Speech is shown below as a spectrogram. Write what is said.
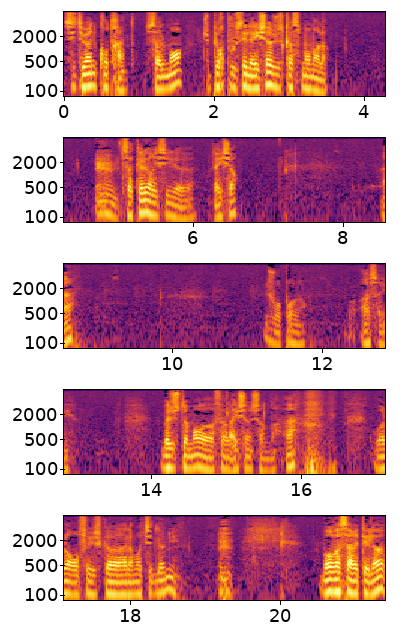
si tu as une contrainte seulement, tu peux repousser l'Aïcha jusqu'à ce moment-là. c'est à quelle heure ici l'Aïcha? Hein? Je vois pas là. Ah ça y est. Ben justement, on va faire l'Aïcha, Inch'Allah. Hein? Ou alors on fait jusqu'à la moitié de la nuit. bon, on va s'arrêter là.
